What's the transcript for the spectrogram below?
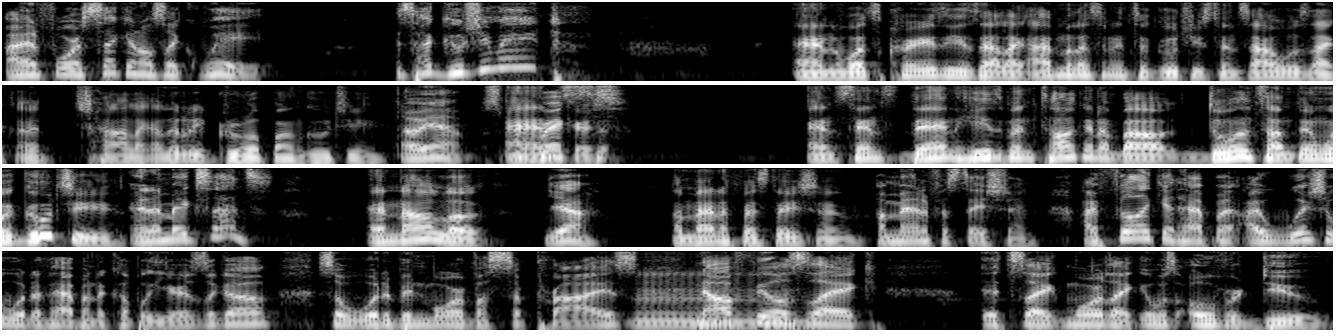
had for a second, I was like, wait, is that Gucci Mane? And what's crazy is that like I've been listening to Gucci since I was like a child. Like I literally grew up on Gucci. Oh, yeah. Spring And Breakers. s- And since then he's been talking about doing something with Gucci. and it makes sense. And now look, Yeah. a manifestation. A manifestation. I feel like it happened. I wish it would have happened a couple years ago. So it would have been more of a surprise. Now it feels Mm. like it's like more like it was overdue.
